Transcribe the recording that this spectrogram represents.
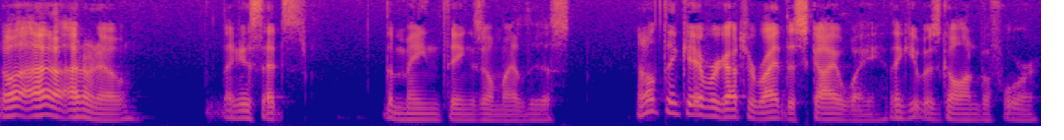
so I I don't know. I guess that's the main things on my list. I don't think I ever got to ride the Skyway. I think it was gone before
